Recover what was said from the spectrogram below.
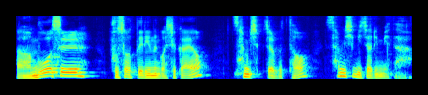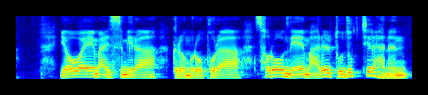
어, 무엇을 부서뜨리는 것일까요? 30절부터 32절입니다. 여호와의 말씀이라 그러므로 보라 서로 내 말을 도둑질하는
